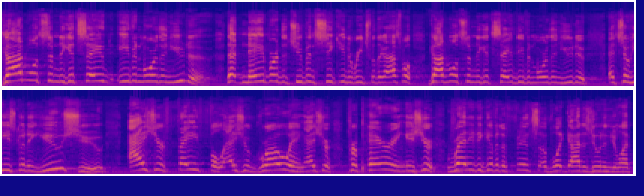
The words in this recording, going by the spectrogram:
God wants them to get saved even more than you do. That neighbor that you've been seeking to reach for the gospel, God wants them to get saved even more than you do. And so He's going to use you as you're faithful, as you're growing, as you're preparing, as you're ready to give a defense of what God is doing in your life.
